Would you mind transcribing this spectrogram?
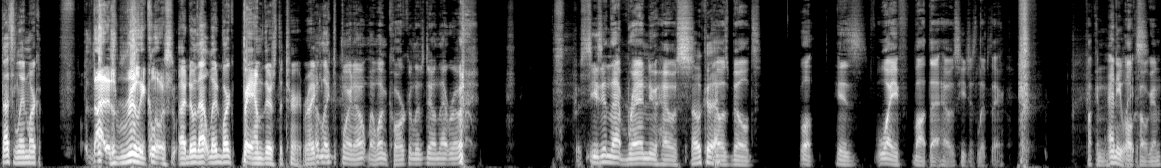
that's a landmark. That is really close. I know that landmark. Bam, there's the turn. Right. I'd like to point out my one coworker lives down that road. He's in that brand new house Okay. that was built. Well, his wife bought that house. He just lives there. Fucking Anyways. Hulk Hogan.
